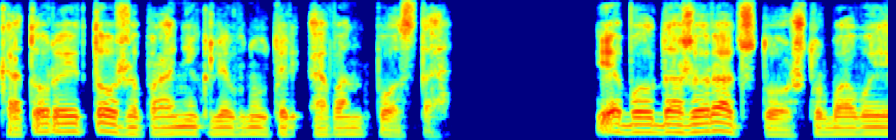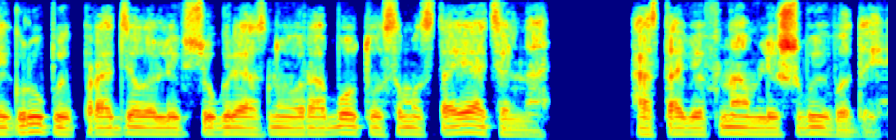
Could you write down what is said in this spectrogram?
которые тоже проникли внутрь аванпоста. Я был даже рад, что штурмовые группы проделали всю грязную работу самостоятельно, оставив нам лишь выводы.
